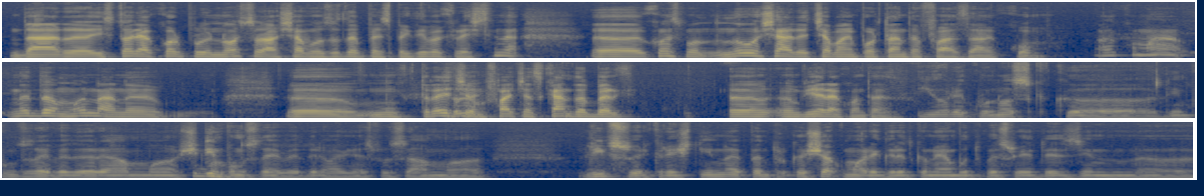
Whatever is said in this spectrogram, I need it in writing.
Dar uh, istoria corpului nostru, așa văzută în perspectivă creștină, uh, cum spun, nu și are cea mai importantă fază acum. Acum ne dăm mâna, ne uh, trecem, Dole. facem Skanderberg, uh, învierea contează. Eu recunosc că, din punctul de vedere, am, uh, și din punctul de vedere, mai bine spus, am uh, lipsuri creștine, pentru că și acum regret că noi am bătut pe suedezi în uh,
